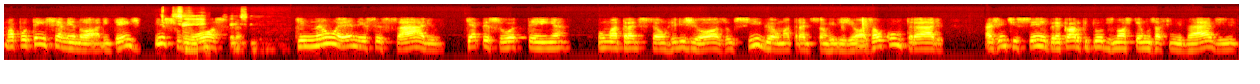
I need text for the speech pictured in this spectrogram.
uma potência menor, entende? Isso sim, mostra sim. que não é necessário que a pessoa tenha uma tradição religiosa ou siga uma tradição religiosa. Ao contrário, a gente sempre, é claro que todos nós temos afinidade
